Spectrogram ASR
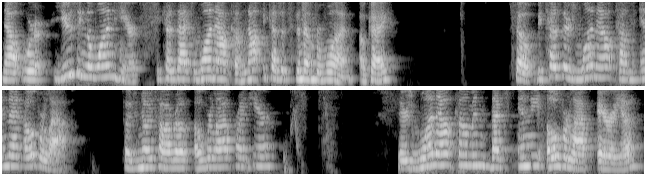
Now we're using the one here because that's one outcome, not because it's the number one, okay? So because there's one outcome in that overlap, so do you notice how I wrote overlap right here? There's one outcome in, that's in the overlap area.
